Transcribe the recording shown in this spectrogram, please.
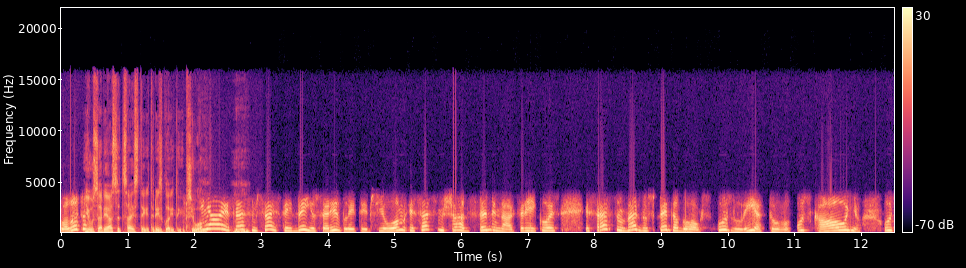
Ko lūdzu? Jūs arī esat saistīti ar izglītības jomu? Jā, es mm -hmm. esmu saistīta bijusi ar izglītības jomu. Es esmu šādas seminārus rīkojis. Es esmu vedus pedagogs uz Lietuvu, uz Kauņu, uz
